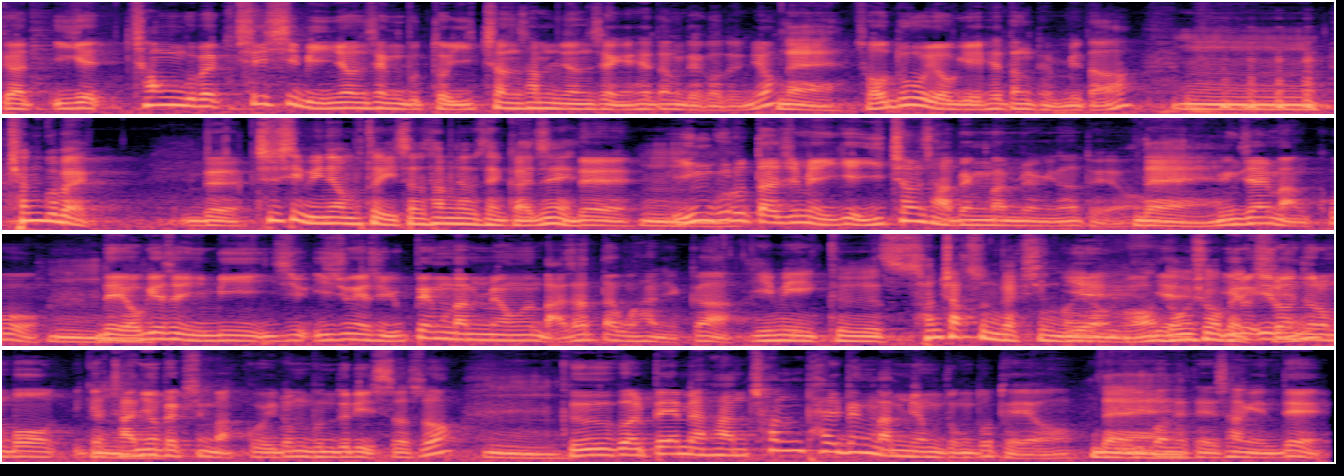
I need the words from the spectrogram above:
그러니까 이게 1972년생부터 2003년생에 해당되거든요. 네. 저도 여기에 해당됩니다. 음, 1972년부터 네. 2003년생까지. 네. 인구로 따지면 이게 2,400만 명이나 돼요. 음. 네. 음. 굉장히 많고. 근데 여기서 이미 이 중에서 600만 명은 맞았다고 하니까 이미 그 선착순 백신 뭐 이런 거, 노쇼 이런- 백신. 음. 이런저런 뭐 그러니까 자녀 백신 맞고 이런 분들이 있어서 그걸 빼면 한 1,800만 명 정도 돼요. 네. 이번에 대상인데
